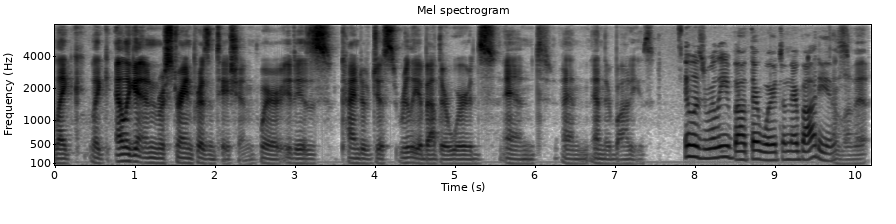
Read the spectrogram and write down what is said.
like like elegant and restrained presentation where it is kind of just really about their words and and and their bodies. It was really about their words and their bodies. i love it.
